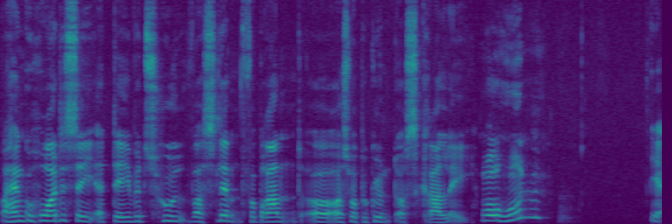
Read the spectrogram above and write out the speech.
og han kunne hurtigt se, at Davids hud var slemt forbrændt og også var begyndt at skralde af. Hvor hunden? Ja.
